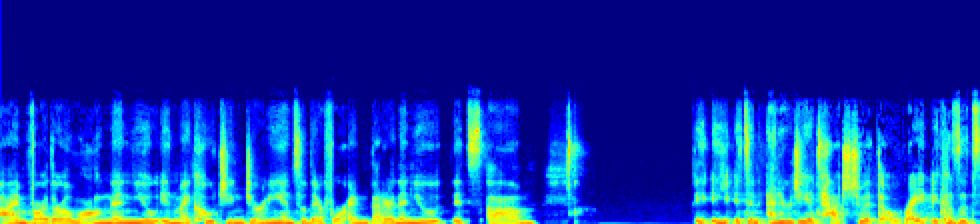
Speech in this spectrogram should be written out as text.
I'm farther along than you in my coaching journey and so therefore I'm better than you. It's um it's an energy attached to it though right because it's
